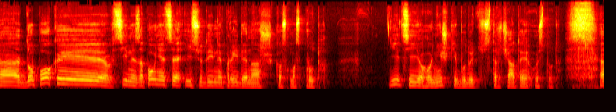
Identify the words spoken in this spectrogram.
е, допоки всі не заповняться і сюди не прийде наш космоспрут. І ці його ніжки будуть стирчати ось тут. Е,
